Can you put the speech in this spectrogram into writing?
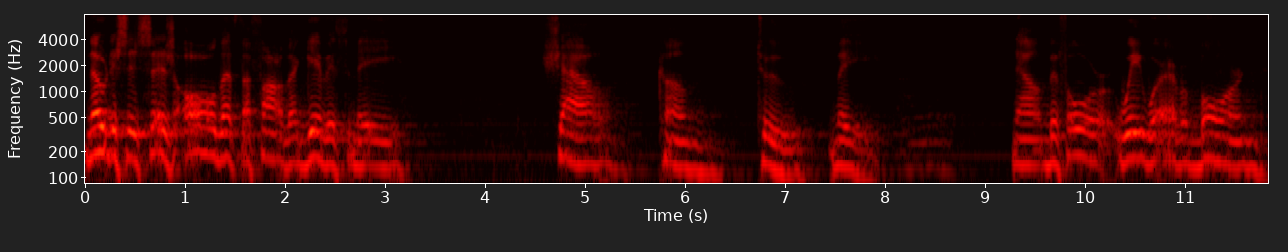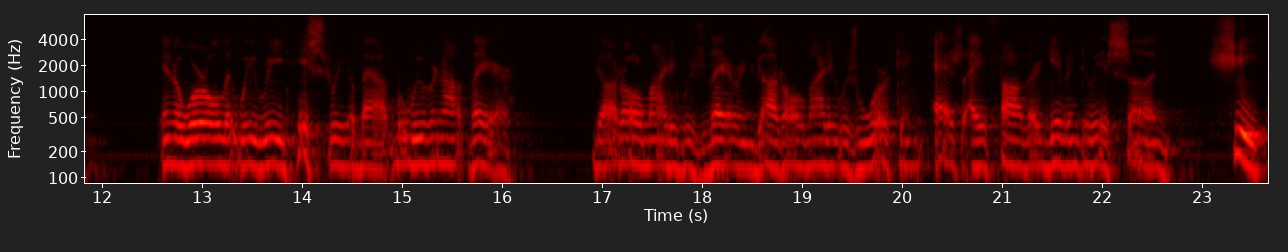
Notice it says, All that the Father giveth me shall come to me. Now, before we were ever born in a world that we read history about, but we were not there, God Almighty was there and God Almighty was working as a father giving to his son sheep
